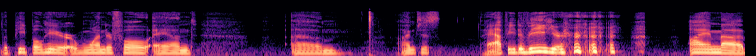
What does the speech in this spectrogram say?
the people here are wonderful, and um, I'm just happy to be here. I'm a,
